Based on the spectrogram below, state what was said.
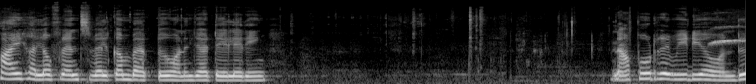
Hi hello friends welcome back to Vananja tailoring நான் போடுற வீடியோ வந்து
